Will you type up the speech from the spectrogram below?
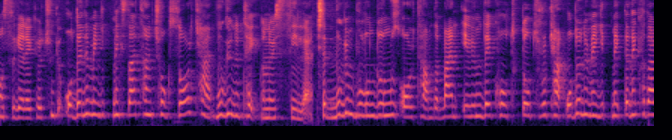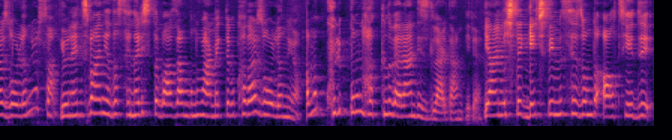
alması gerekiyor. Çünkü o döneme gitmek zaten çok zorken bugünün teknolojisiyle işte bugün bulunduğumuz ortamda ben evimde koltukta otururken o döneme gitmekte ne kadar zorlanıyorsam yönetmen ya da senarist de bazen bunu vermekte bu kadar zorlanıyor. Ama kulüp bunun hakkını veren dizilerden biri. Yani işte geçtiğimiz sezonda 6-7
